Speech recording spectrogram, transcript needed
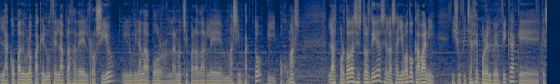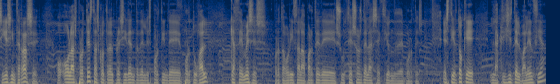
La Copa de Europa que luce en la Plaza del Rosío, iluminada por la noche para darle más impacto y poco más. Las portadas estos días se las ha llevado Cavani y su fichaje por el Benfica que, sigue sin cerrarse. O, o, las protestas contra el presidente del Sporting de Portugal que hace meses protagoniza la parte de sucesos de la sección de deportes. Es cierto que la crisis del Valencia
